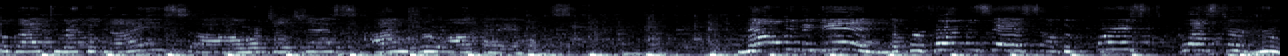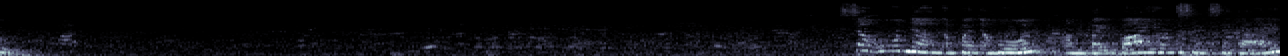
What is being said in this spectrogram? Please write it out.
Also like to recognize uh, our judges, Andrew Alcarejos. Now we begin the performances of the first cluster group. Sa una nga panahon, ang baybayon sa Sagay,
